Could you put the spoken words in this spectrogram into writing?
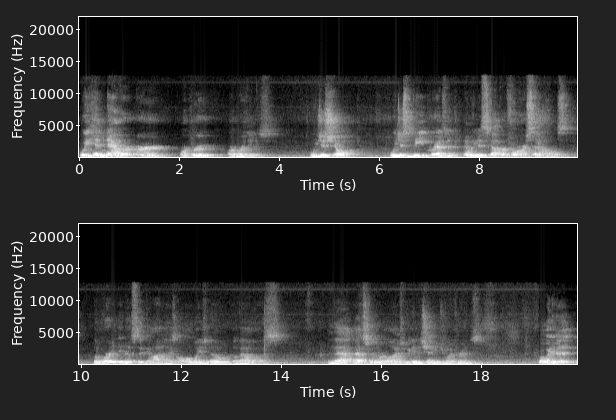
We can never earn or prove our worthiness. We just show up. We just be present and we discover for ourselves the worthiness that God has always known about us. And that, that's when our lives begin to change, my friends. But wait a minute,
